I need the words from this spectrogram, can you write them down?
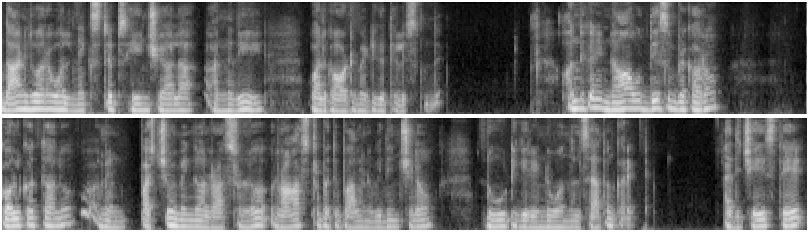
దాని ద్వారా వాళ్ళు నెక్స్ట్ స్టెప్స్ ఏం చేయాలా అన్నది వాళ్ళకి ఆటోమేటిక్గా తెలుస్తుంది. అందుకని నా ఉద్దేశం ప్రకారం కోల్కతాలో ఐ మీన్ పశ్చిమ బెంగాల్ రాష్ట్రంలో రాష్ట్రపతి పాలన విధించడం నూటికి రెండు వందల శాతం కరెక్ట్ అది చేస్తే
